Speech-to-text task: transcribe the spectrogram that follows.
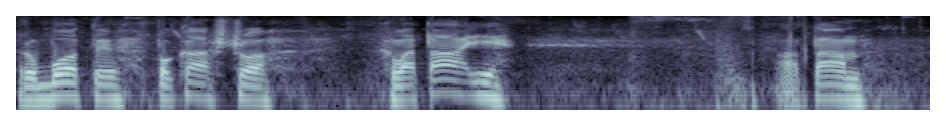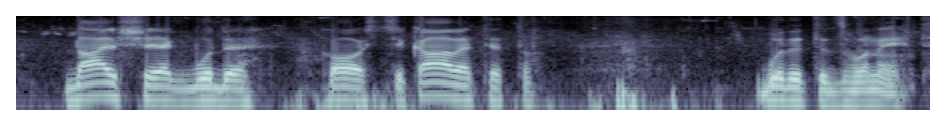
Роботи поки що хватає, а там далі, як буде когось цікавити, то будете дзвонити.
